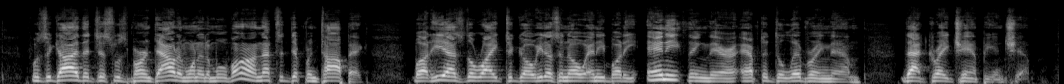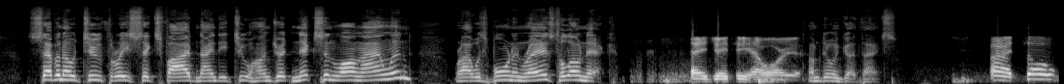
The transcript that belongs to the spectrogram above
If it was a guy that just was burned out and wanted to move on, that's a different topic. But he has the right to go. He doesn't owe anybody anything there after delivering them that great championship. 702 365 9200. Nixon, Long Island, where I was born and raised. Hello, Nick. Hey, JT, how are you? I'm doing good, thanks. All right, so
